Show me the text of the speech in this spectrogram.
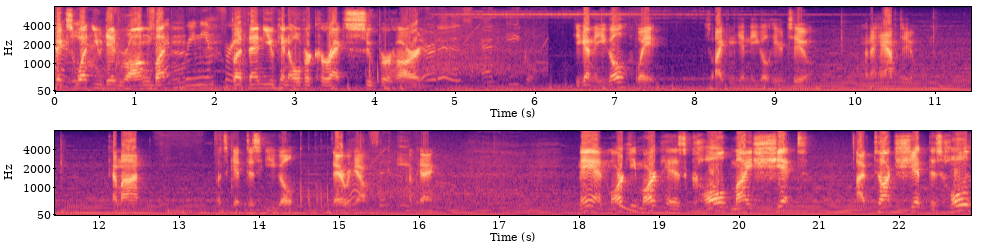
fix what you. you did wrong Try button. But then you can overcorrect super hard. There it is, an eagle. You got an eagle? Wait. So I can get an eagle here too. I'm gonna have to. Come on. Let's get this eagle. There we go. That's an. Okay. Man, Marky Mark has called my shit. I've talked shit this whole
